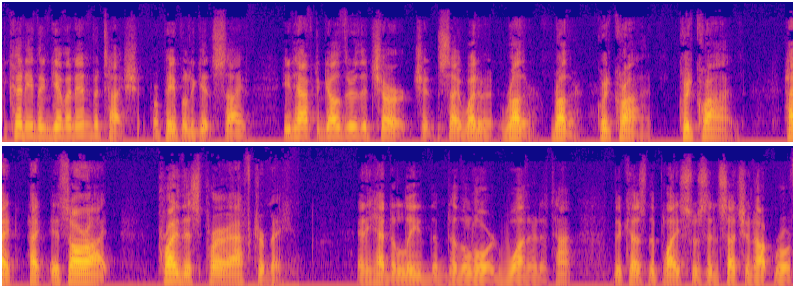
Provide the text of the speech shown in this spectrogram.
He couldn't even give an invitation for people to get saved. He'd have to go through the church and say, Wait a minute, brother, brother, quit crying, quit crying. Hey, hey, it's all right. Pray this prayer after me. And he had to lead them to the Lord one at a time because the place was in such an uproar.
